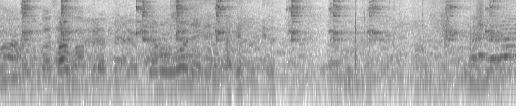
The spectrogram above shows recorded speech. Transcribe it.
Vamos.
